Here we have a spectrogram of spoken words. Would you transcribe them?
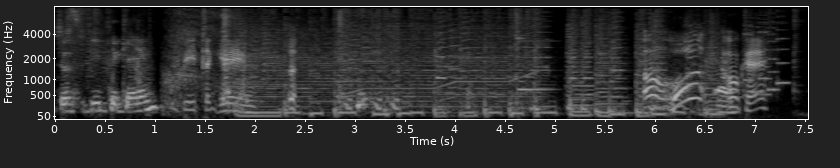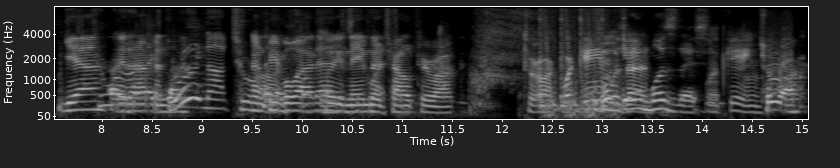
Just beat the game. Beat the game. oh, What? okay. Yeah, it happened. Really? Not too And people That actually is the named their child Turok. Turok. What game What was game that? was this? What game? Turok.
